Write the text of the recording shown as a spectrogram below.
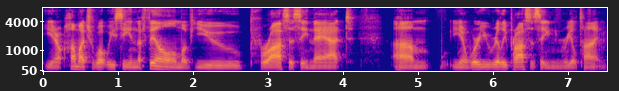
you know, how much of what we see in the film of you processing that, um, you know, were you really processing in real time?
